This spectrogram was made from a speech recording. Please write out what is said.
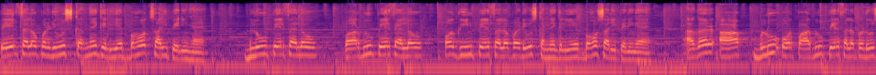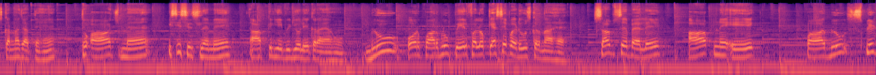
पेल फेलो प्रोड्यूस करने के लिए बहुत सारी पेयरिंग हैं। Blue pale fallow parblue pale fallow और ग्रीन पेल फेलो प्रोड्यूस करने के लिए बहुत सारी पेयरिंग हैं। अगर आप ब्लू और par blue pale fallow produce करना चाहते हैं तो आज मैं इसी सिलसिले में आपके लिए वीडियो लेकर आया हूँ। ब्लू और पार ब्लू पेड़ फलो कैसे प्रोड्यूस करना है? सबसे पहले आपने एक पार ब्लू स्प्लिट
